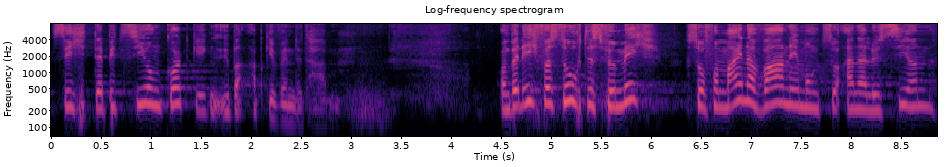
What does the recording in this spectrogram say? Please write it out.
sich der Beziehung Gott gegenüber abgewendet haben. Und wenn ich versuche, das für mich so von meiner Wahrnehmung zu analysieren,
